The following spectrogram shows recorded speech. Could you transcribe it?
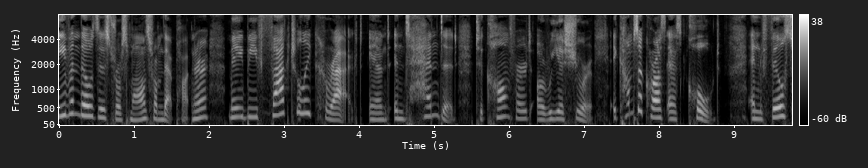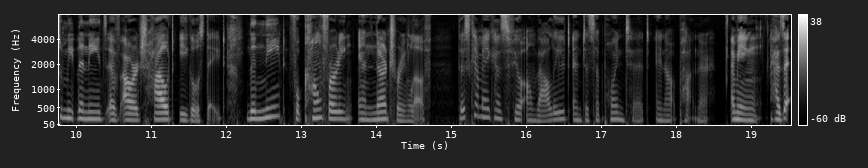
even though this response from that partner may be factually correct and intended to comfort or reassure, it comes across as cold and fails to meet the needs of our child ego state, the need for comforting and nurturing love. This can make us feel unvalued and disappointed in our partner. I mean, has it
